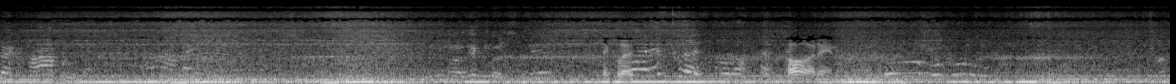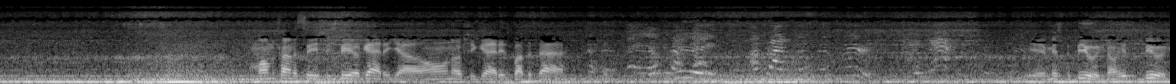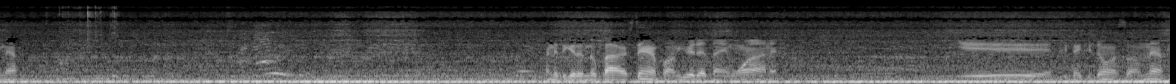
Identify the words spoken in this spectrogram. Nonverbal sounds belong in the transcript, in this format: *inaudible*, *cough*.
back and drive for me. That clutch. That Boy, clutch this clutch full of- hard, ain't it? Mama trying to see if she still got it, y'all. I don't know if she got it. It's about to die. Hey, I'm trying to- I'm trying to fix this spirit. Yeah, Mr. Buick. Don't hit the Buick now. I need to get a new power steering pump. You hear that thing whining. Yeah, she thinks she's doing something now.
